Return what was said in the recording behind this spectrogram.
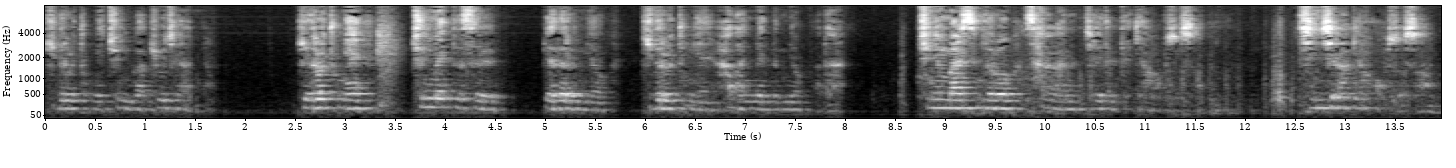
기도를 통해 주님과 교제하며 기도를 통해 주님의 뜻을 깨달으며 기도를 통해 하나님의 능력받아 주님 말씀대로 살아가는 저희들 되게 하옵소서. 진실하게 하옵소서.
